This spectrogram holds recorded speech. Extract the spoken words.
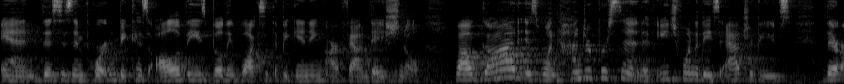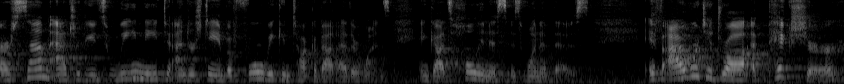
And this is important because all of these building blocks at the beginning are foundational. While God is 100% of each one of these attributes, there are some attributes we need to understand before we can talk about other ones. And God's holiness is one of those. If I were to draw a picture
